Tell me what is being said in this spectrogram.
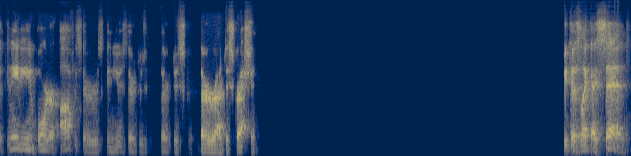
The Canadian border officers can use their their their uh, discretion. Because, like I said,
